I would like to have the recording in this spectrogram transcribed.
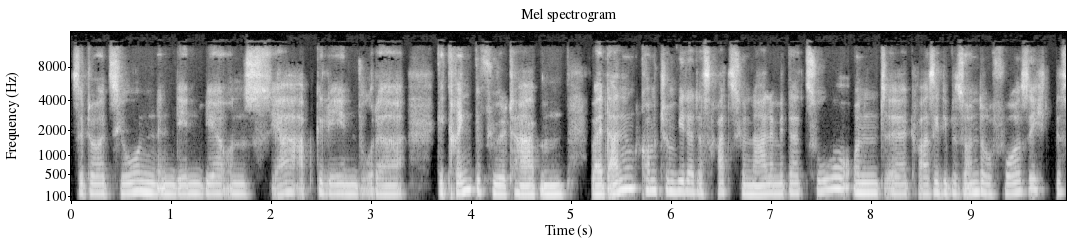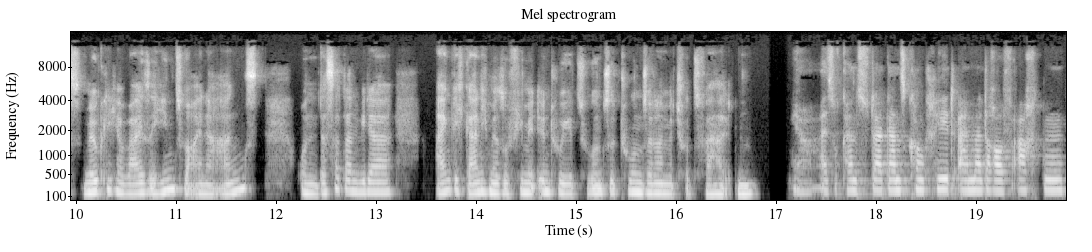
Situationen, in denen wir uns ja abgelehnt oder gekränkt gefühlt haben, weil dann kommt schon wieder das Rationale mit dazu und äh, quasi die besondere Vorsicht bis möglicherweise hin zu einer Angst. Und das hat dann wieder eigentlich gar nicht mehr so viel mit Intuition zu tun, sondern mit Schutzverhalten. Ja, also kannst du da ganz konkret einmal darauf achten,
